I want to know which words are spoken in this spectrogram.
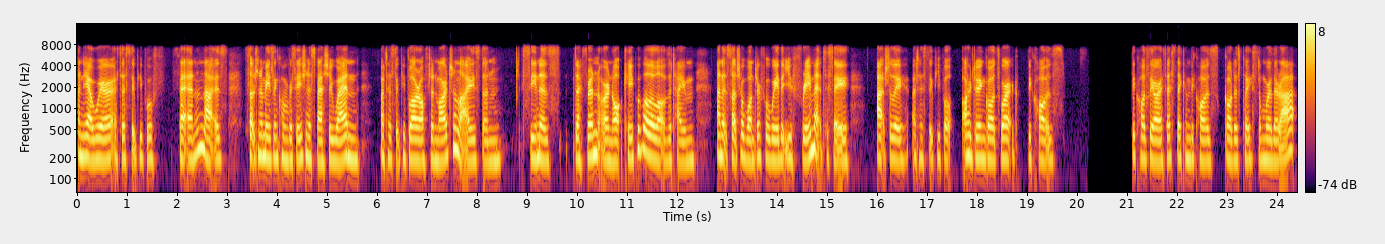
and yeah, where autistic people fit in, and that is such an amazing conversation, especially when autistic people are often marginalized and seen as different or not capable a lot of the time. And it's such a wonderful way that you frame it to say, actually, autistic people are doing God's work because because they are autistic and because God has placed them where they're at.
